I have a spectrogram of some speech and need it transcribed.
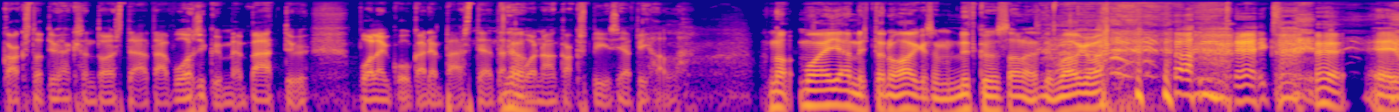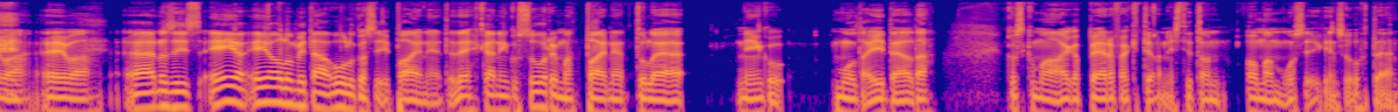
2019 ja tämä vuosikymmen päättyy puolen kuukauden päästä ja tänä Joo. vuonna on kaksi biisiä pihalla. No, mua ei jännittänyt aikaisemmin, nyt kun sä sanoit, niin mä alkan vähän... Anteeksi. ei vaan, ei vaan. No siis ei, ei ollut mitään ulkoisia paineita. Et ehkä niinku suurimmat paineet tulee niinku multa iteltä, koska mä oon aika perfektionisti ton oman musiikin suhteen.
